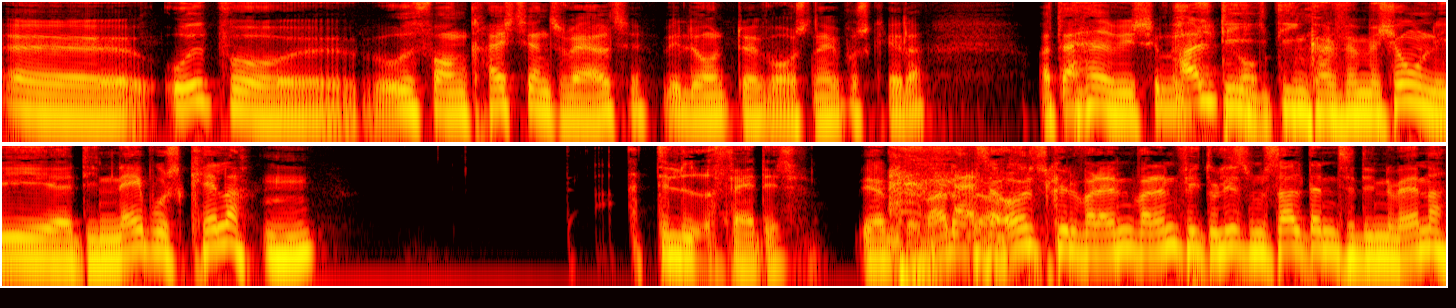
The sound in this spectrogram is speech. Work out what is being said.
øh, ude, på, øh, ude foran Christians værelse. Vi lånte øh, vores nabos kælder. Og der havde vi simpelthen... Hold di, din konfirmation i øh, din nabos kælder. Mhm. Det lyder fattigt. Jamen, det var det Altså altså, undskyld, hvordan, hvordan fik du ligesom solgt den til dine venner?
